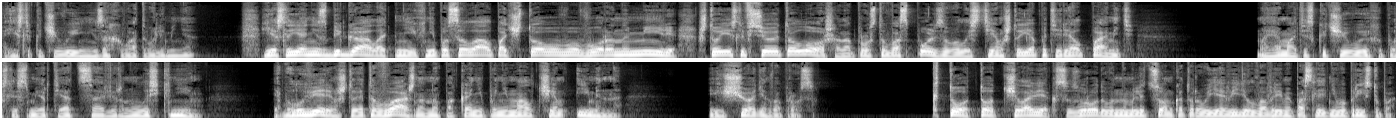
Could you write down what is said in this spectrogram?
А если кочевые не захватывали меня? Если я не сбегал от них, не посылал почтового ворона Мире, что если все это ложь, она просто воспользовалась тем, что я потерял память? Моя мать из кочевых и после смерти отца вернулась к ним. Я был уверен, что это важно, но пока не понимал, чем именно. И еще один вопрос. Кто тот человек с изуродованным лицом, которого я видел во время последнего приступа?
